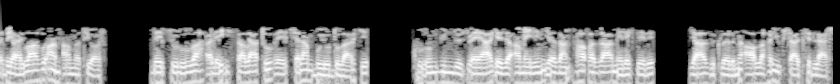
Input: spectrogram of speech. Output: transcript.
radıyallahu an anlatıyor. Resulullah aleyhissalatu vesselam buyurdular ki, kulun gündüz veya gece amelini yazan hafaza melekleri, yazdıklarını Allah'a yükseltirler.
